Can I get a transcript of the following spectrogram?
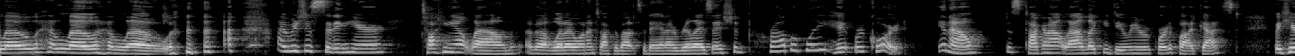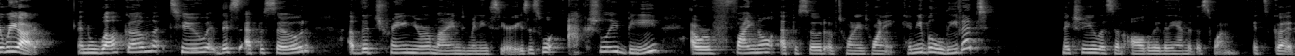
Hello, hello, hello. I was just sitting here talking out loud about what I want to talk about today, and I realized I should probably hit record. You know, just talking out loud like you do when you record a podcast. But here we are, and welcome to this episode of the Train Your Mind mini series. This will actually be our final episode of 2020. Can you believe it? Make sure you listen all the way to the end of this one. It's good.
